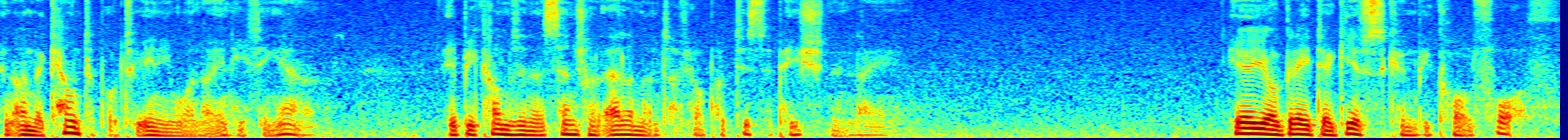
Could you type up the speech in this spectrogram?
and unaccountable to anyone or anything else. It becomes an essential element of your participation in life. Here, your greater gifts can be called forth,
